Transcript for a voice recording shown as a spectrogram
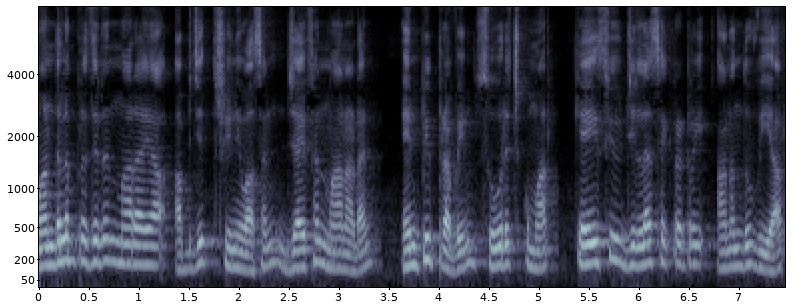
മണ്ഡലം പ്രസിഡന്റ്മാരായ Abhijith Sreenivasan Jaifan Manadan N P Praveen Sooraj Kumar K S U ജില്ലാ സെക്രട്ടറി അനന്തു വി ആർ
